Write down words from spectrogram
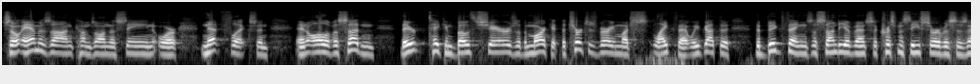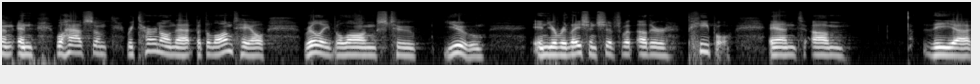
So Amazon comes on the scene or Netflix and, and all of a sudden, they're taking both shares of the market. The church is very much like that. We've got the, the big things, the Sunday events, the Christmas Eve services, and, and we'll have some return on that. But the long tail really belongs to you in your relationships with other people. And um, the, uh,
